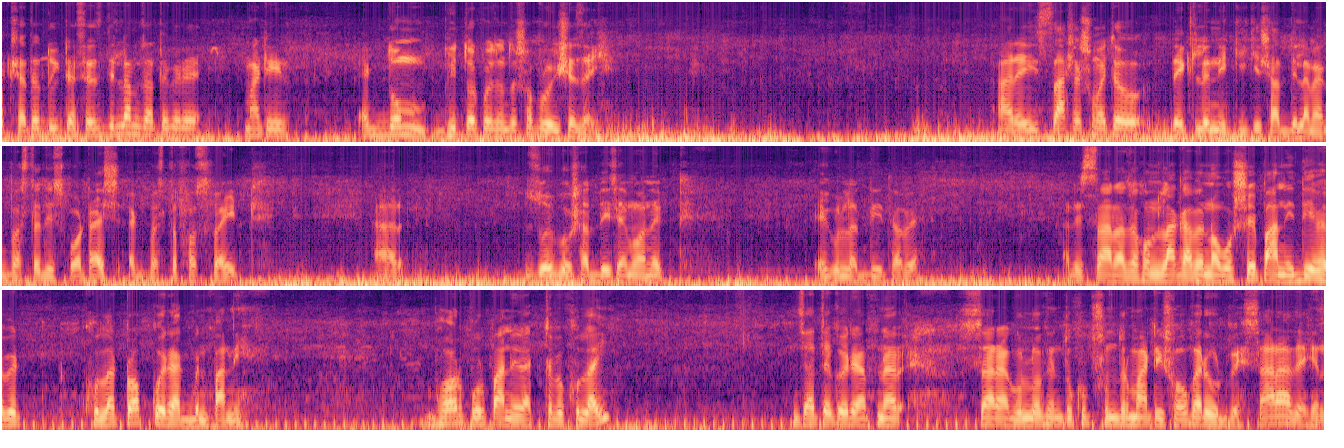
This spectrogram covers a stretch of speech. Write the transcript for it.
একসাথে দুইটা সেচ দিলাম যাতে করে মাটির একদম ভিতর পর্যন্ত সব রইসে যায় আর এই চাষের সময় তো দেখলেনি কী কী সার দিলাম, এক বস্তা দিস পটাশ, এক বস্তা ফসফাইট আর জৈব সার দিয়েছি আমি অনেক, এগুলা দিতে হবে। আর এই চারা যখন লাগাবেন অবশ্যই পানি দিয়ে এভাবে খোলা টপ করে রাখবেন পানি। ভরপুর পানি রাখতে হবে খোলাই, যাতে করে আপনার চারাগুলো কিন্তু খুব সুন্দর মাটি সহকারে উঠবে। চারা দেখেন,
